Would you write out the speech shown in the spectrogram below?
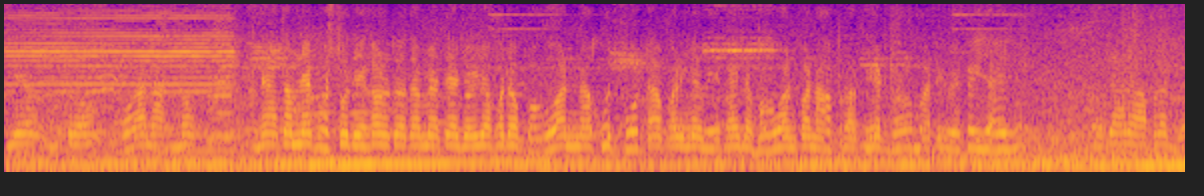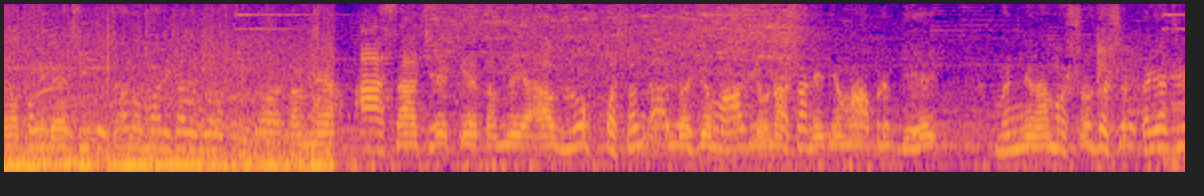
છીએ મિત્રો ભોળાનાથનો અને તમને એક વસ્તુ દેખાડું તો તમે ત્યાં જોઈ શકો તો ભગવાનના ખુદ ફોટા પણ અહીંયા વેચાય છે, ભગવાન પણ આપણા પેટ ભરવા માટે વેચાઈ જાય છે. ત્યારે આપણે મેળો પડી ગયા છીએ, તો ચાલો મારી સાથે તમને આશા છે કે તમને આ લોક પસંદ આવ્યો છે મહાદેવના સાનિધ્યમાં આપણે બે મંદિરના મસ્ત દર્શન કર્યા છે.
